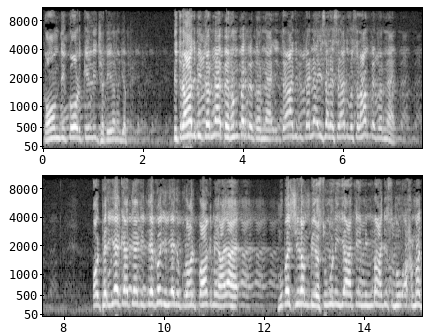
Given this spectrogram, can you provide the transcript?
قوم دی کوڑ کلی چھتیرا نو جپ اعتراض بھی کرنا ہے، پیغمبر پہ کرنا ہے۔ اعتراض بھی کرنا ہے، عیسیٰ علیہ السلام والسلام پہ کرنا ہے۔ اور پھر یہ کہتے ہیں کہ دیکھو جی یہ جو قرآن پاک میں آیا ہے مبشرم بھی یاتی من بعد اسمہ احمد.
